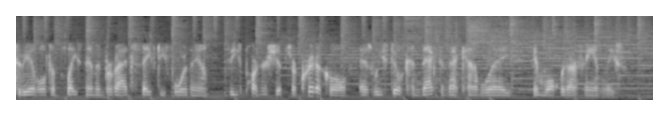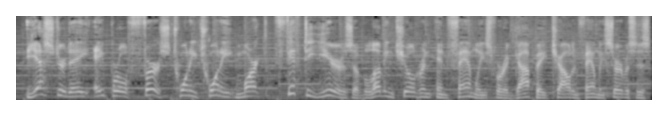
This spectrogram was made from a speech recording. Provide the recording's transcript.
to be able to place them and provide safety for them. These partnerships are critical as we still connect in that kind of way and walk with our families. Yesterday, April 1st, 2020, marked 50 years of loving children and families for Agape Child and Family Services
